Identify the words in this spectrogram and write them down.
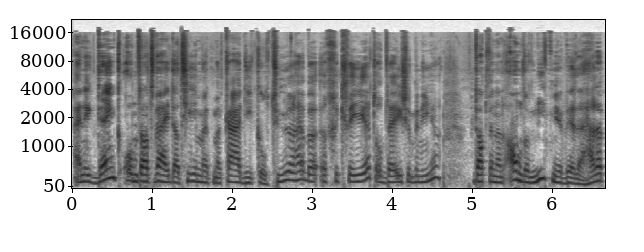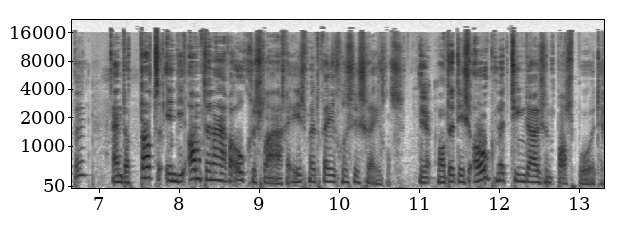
En ik denk omdat wij dat hier met elkaar die cultuur hebben eh, gecreëerd op deze manier. Dat we een ander niet meer willen helpen. En dat dat in die ambtenaren ook geslagen is met regels is regels. Ja. Want het is ook met 10.000 paspoorten.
